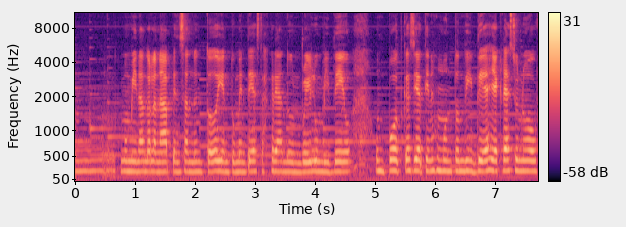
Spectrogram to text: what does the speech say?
mm, como mirando a la nada, pensando en todo y en tu mente ya estás creando un reel, un video, un podcast, ya tienes un montón de ideas, ya creaste un nuevo,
